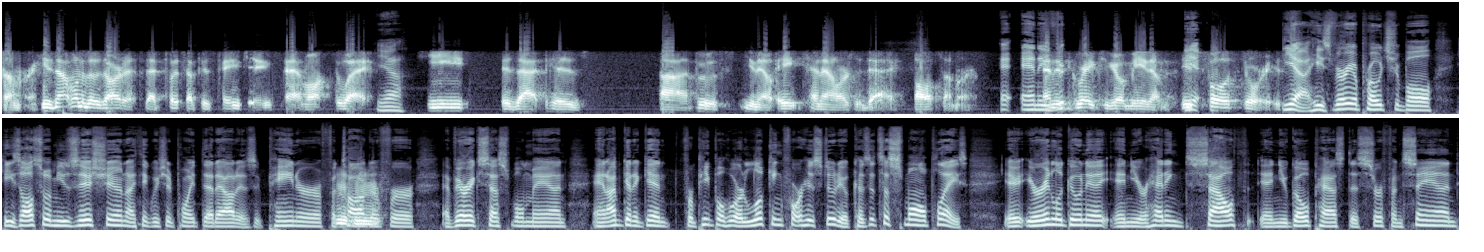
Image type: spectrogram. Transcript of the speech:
summer. He's not one of those artists that puts up his painting and walks away. Yeah. He is at his uh, booth, you know, eight, ten hours a day all summer. And, And it's great to go meet him. He's Yeah. full of stories. Yeah, he's very approachable. He's also a musician. I think we should point that out as a painter, a mm-hmm. photographer, a very accessible man. And I'm going to, again, for people who are looking for his studio, because it's a small place. You're in Laguna and you're heading south and you go past the surf and sand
